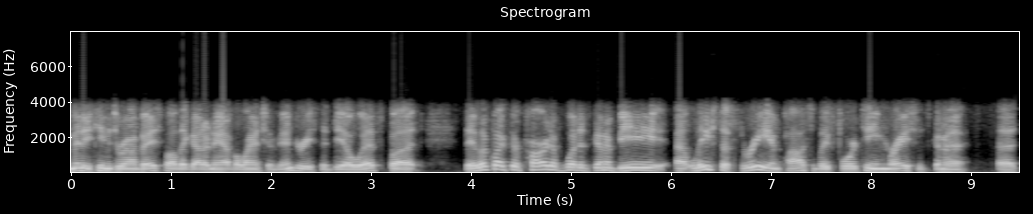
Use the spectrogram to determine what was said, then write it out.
many teams around baseball, they got an avalanche of injuries to deal with. But they look like they're part of what is going to be at least a three and possibly four team race. It's going to, uh,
